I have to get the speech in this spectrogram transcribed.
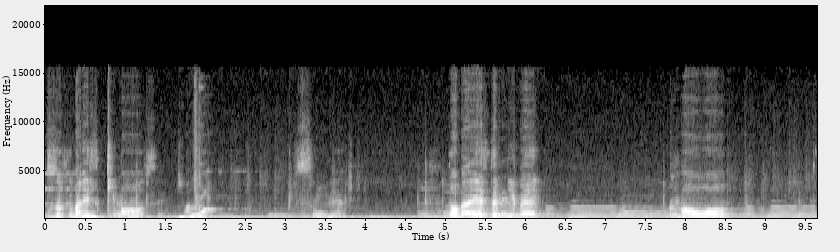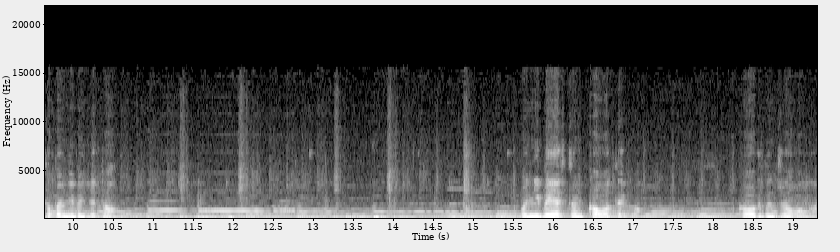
To są chyba. Eskimosy. W sumie. Dobra, jestem niby... Koło... To pewnie będzie to. Bo niby jestem koło tego. Koło Dungeona.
